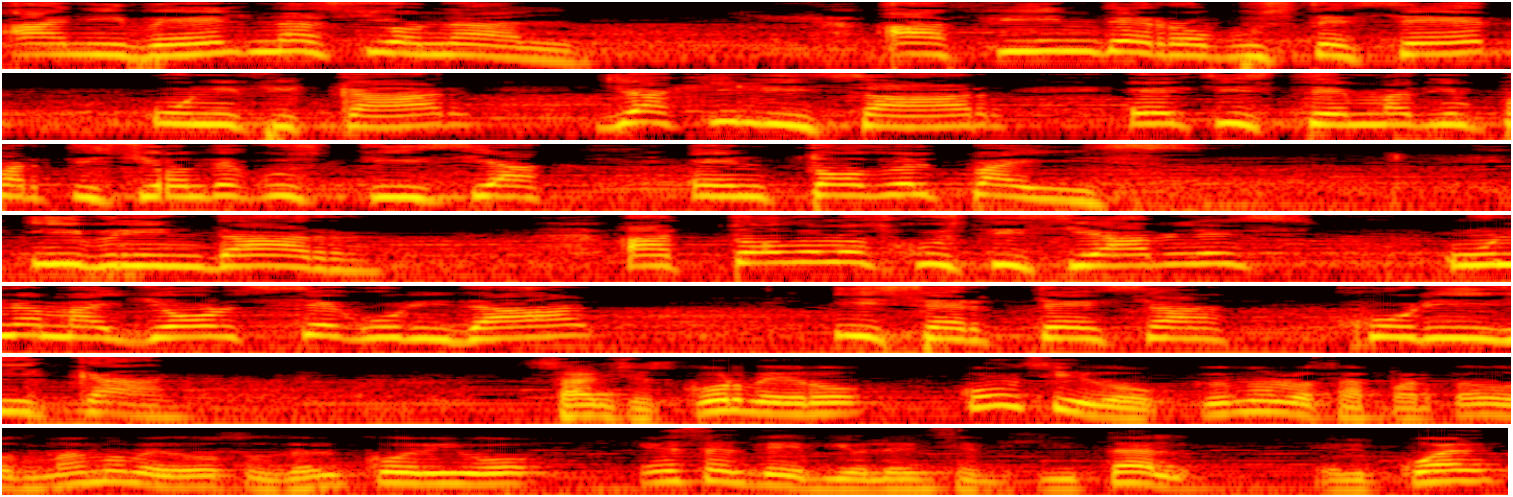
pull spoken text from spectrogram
a nivel nacional, a fin de robustecer unificar y agilizar el sistema de impartición de justicia en todo el país y brindar a todos los justiciables una mayor seguridad y certeza jurídica. Sánchez Cordero consideró que uno de los apartados más novedosos del código es el de violencia digital, el cual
